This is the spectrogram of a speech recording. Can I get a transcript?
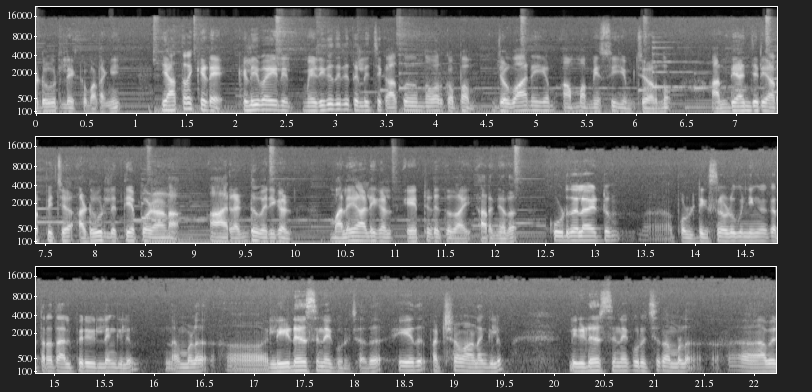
അടൂരിലേക്ക് മടങ്ങി. യാത്രക്കിടെ കിളിവയലിൽ മെഴുകുതിരി തെളിച്ച് കാത്തുനിന്നവർക്കൊപ്പം ജവാനയും അമ്മ മെസ്സിയും ചേർന്നു. അന്ത്യാഞ്ജലി അർപ്പിച്ച് അടൂരിലെത്തിയപ്പോഴാണ് ആ രണ്ട് വരികൾ മലയാളികൾ ഏറ്റെടുത്തതായി അറിഞ്ഞത്. കൂടുതലായിട്ടും പൊളിറ്റിക്സിനോട് കുഞ്ഞുങ്ങൾക്ക് അത്ര താല്പര്യമില്ലെങ്കിലും നമ്മൾ ലീഡേഴ്സിനെ കുറിച്ച് അത് ഏത് പക്ഷമാണെങ്കിലും ലീഡേഴ്സിനെ കുറിച്ച് നമ്മൾ അവർ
